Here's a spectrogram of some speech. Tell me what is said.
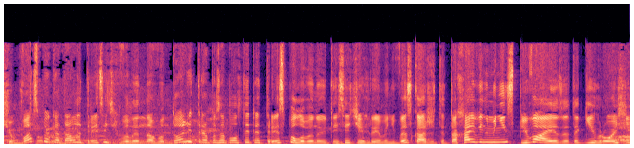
Щоб вас покатали 30 хвилин на гондолі, треба заплатити 3,5 тисячі гривень. Ви скажете, та хай він мені співає за такі гроші.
